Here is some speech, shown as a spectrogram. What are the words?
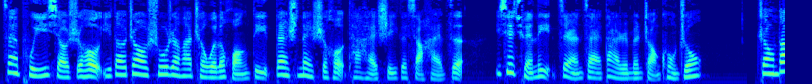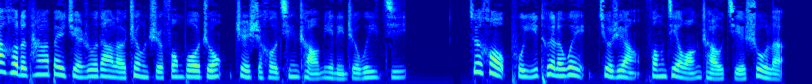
在溥仪小时候，一道诏书让他成为了皇帝，但是那时候他还是一个小孩子，一些权力自然在大人们掌控中。长大后的他被卷入到了政治风波中，这时候清朝面临着危机，最后溥仪退了位，就这样封建王朝结束了。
